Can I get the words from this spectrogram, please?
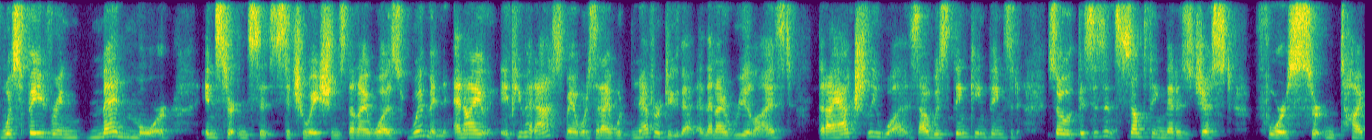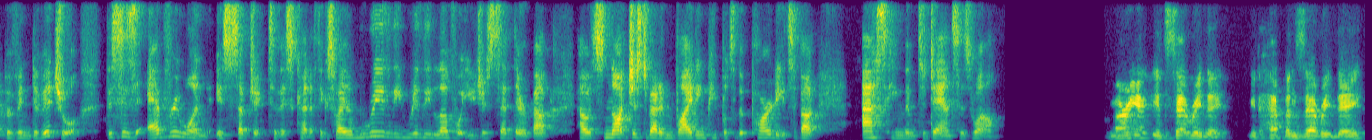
was favoring men more in certain situations than I was women. And I, if you had asked me, I would have said I would never do that. And then I realized that I actually was. I was thinking things. That, so this isn't something that is just for a certain type of individual. This is everyone is subject to this kind of thing. So I really, really love what you just said there about how it's not just about inviting people to the party, it's about asking them to dance as well. Maria, it's every day. It happens every day.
